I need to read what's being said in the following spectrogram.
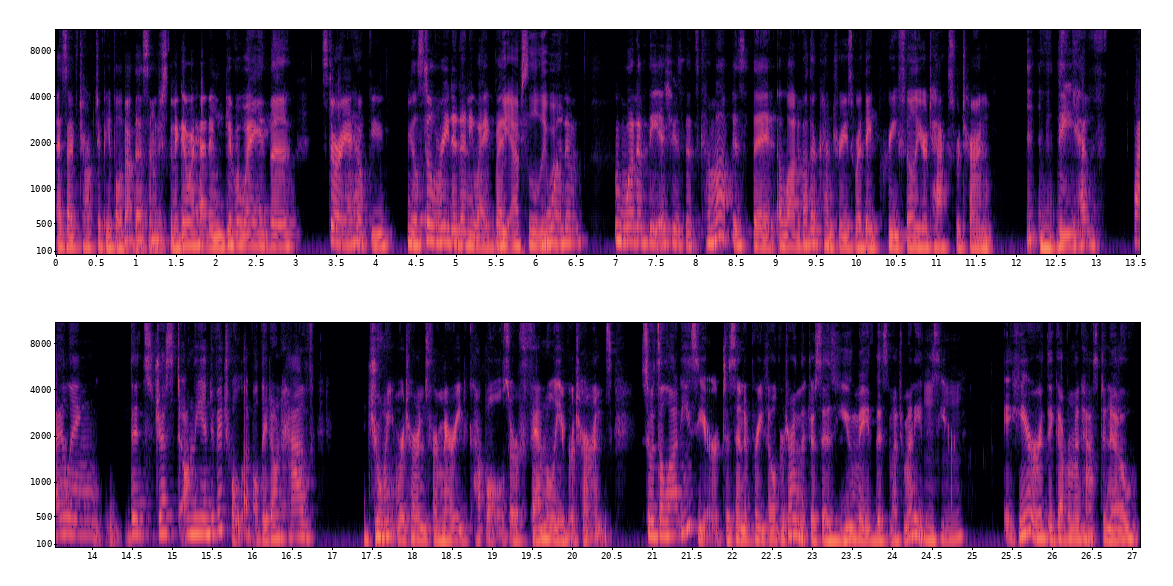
as I've talked to people about this, I'm just going to go ahead and give away the story. I hope you you'll still read it anyway. But we absolutely one will. of one of the issues that's come up is that a lot of other countries where they pre-fill your tax return, they have filing that's just on the individual level. They don't have joint returns for married couples or family returns. So it's a lot easier to send a pre-filled return that just says you made this much money this mm-hmm. year here the government has to know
